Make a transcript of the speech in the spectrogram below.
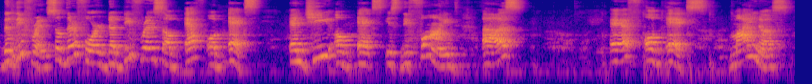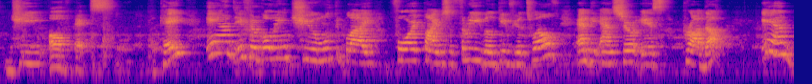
the difference. So therefore, the difference of f of x and g of x is defined as f of x minus g of x. Okay? And if you're going to multiply 4 times 3 will give you 12 and the answer is product and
